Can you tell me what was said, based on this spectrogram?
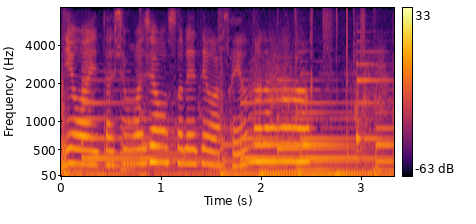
にお会いいたしましょう。それではさようなら。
